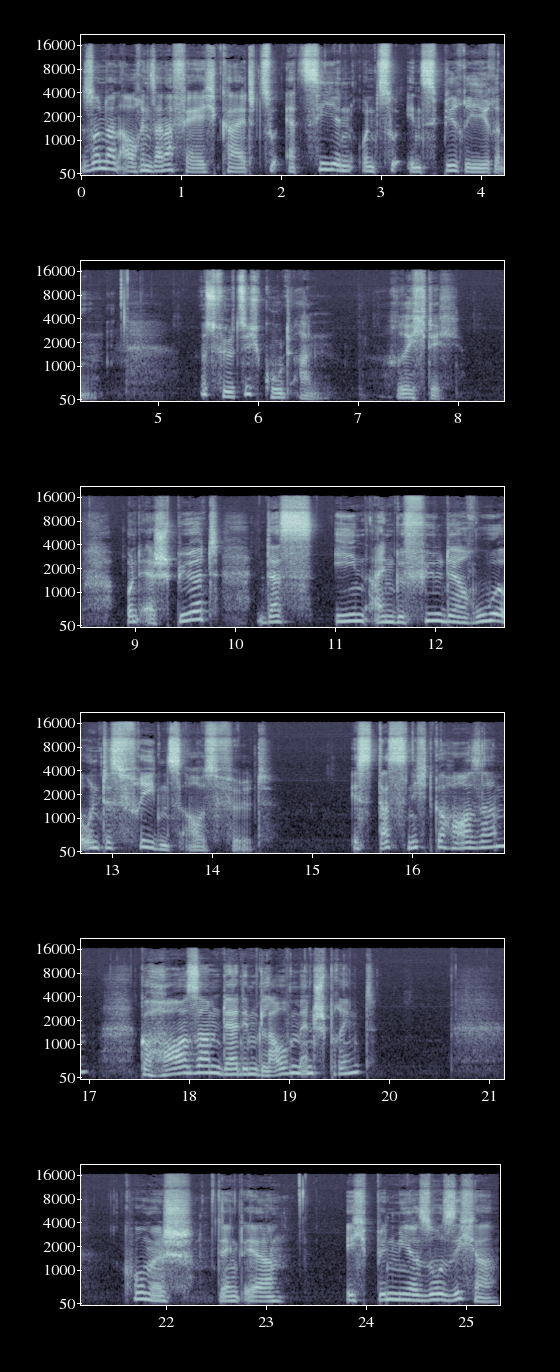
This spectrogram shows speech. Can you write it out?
sondern auch in seiner Fähigkeit zu erziehen und zu inspirieren. Es fühlt sich gut an. Richtig. Und er spürt, dass ihn ein Gefühl der Ruhe und des Friedens ausfüllt. Ist das nicht Gehorsam? Gehorsam, der dem Glauben entspringt? Komisch, denkt er, ich bin mir so sicher.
